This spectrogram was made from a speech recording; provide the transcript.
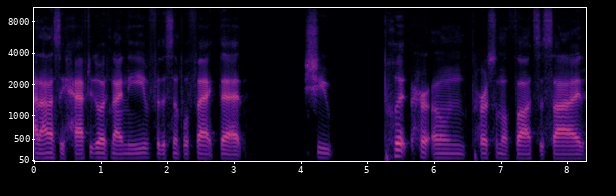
I'd honestly have to go with Nynaeve for the simple fact that she put her own personal thoughts aside.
